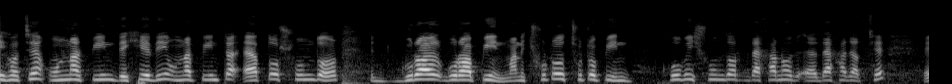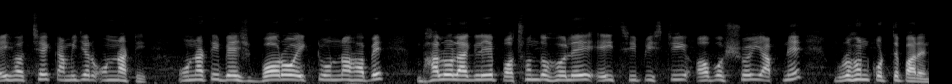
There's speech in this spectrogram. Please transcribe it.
এই হচ্ছে ওনার পিন দেখিয়ে দিই। ওনার পিনটা এত সুন্দর গুড়া গুড়া পিন মানে ছোট ছোট পিন খুবই সুন্দর দেখানো দেখা যাচ্ছে। এই হচ্ছে কামিজের ওন্নাটি। ওন্নাটি বেশ বড়, একটু ওন্না হবে। ভালো লাগলে, পছন্দ হলে এই থ্রি পিসটি অবশ্যই আপনি গ্রহণ করতে পারেন।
